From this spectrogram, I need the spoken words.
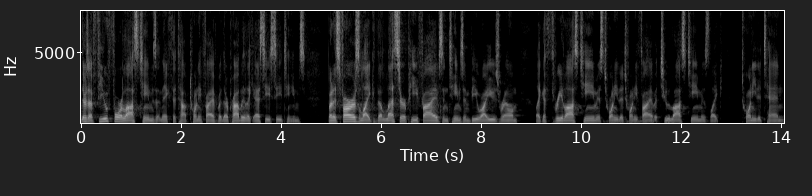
there's a few four loss teams that make the top 25 but they're probably like sec teams. But as far as like the lesser p5s and teams in byu's realm like a three loss team is 20 to 25 a two loss team is like 20 to 10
